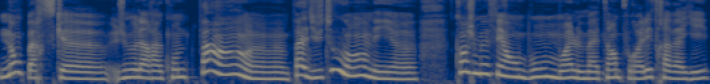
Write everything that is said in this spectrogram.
Non, parce que je me la raconte pas, hein, euh, pas du tout, hein, mais euh, quand je me fais en bon, moi, le matin pour aller travailler,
